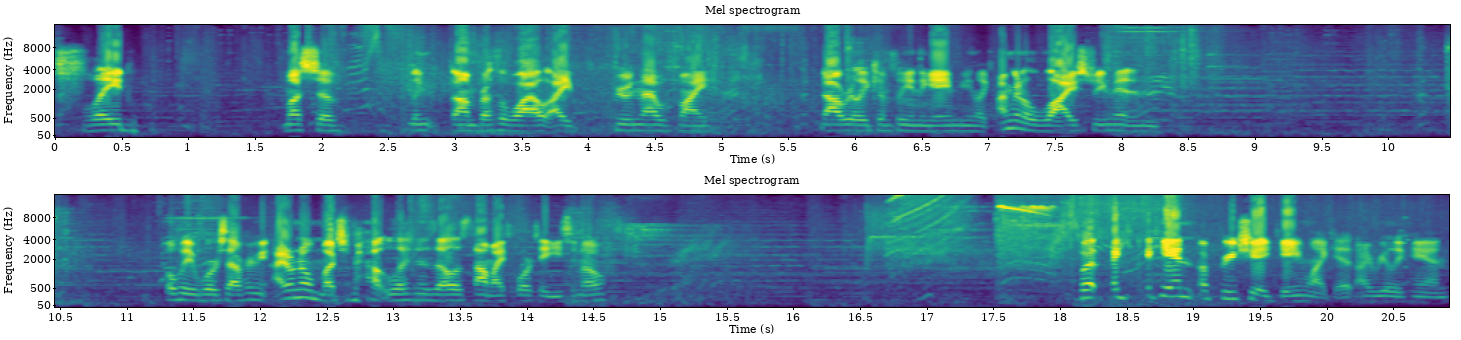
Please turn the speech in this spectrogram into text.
played much of Link um, Breath of the Wild. I've proven that with my not really completing the game, being like, I'm gonna live stream it and hopefully it works out for me. I don't know much about Legend of Zelda, it's not my forteissimo. But I, I can appreciate a game like it, I really can.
